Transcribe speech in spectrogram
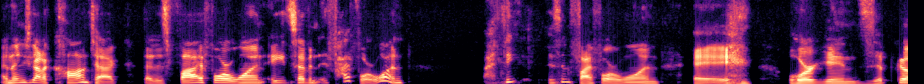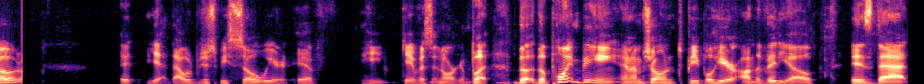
And then he's got a contact that is 541 541. I think, isn't 541 a Oregon zip code? It, yeah, that would just be so weird if he gave us an organ. But the, the point being, and I'm showing to people here on the video, is that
